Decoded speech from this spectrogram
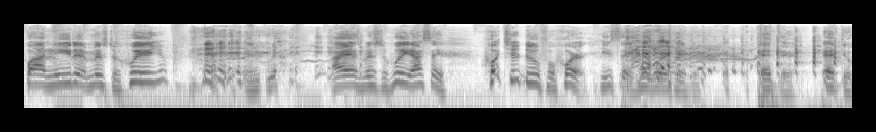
Juanita and Mr. William. and I asked Mr. William, I say, what you do for work? He said, he work at the, at the, at the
